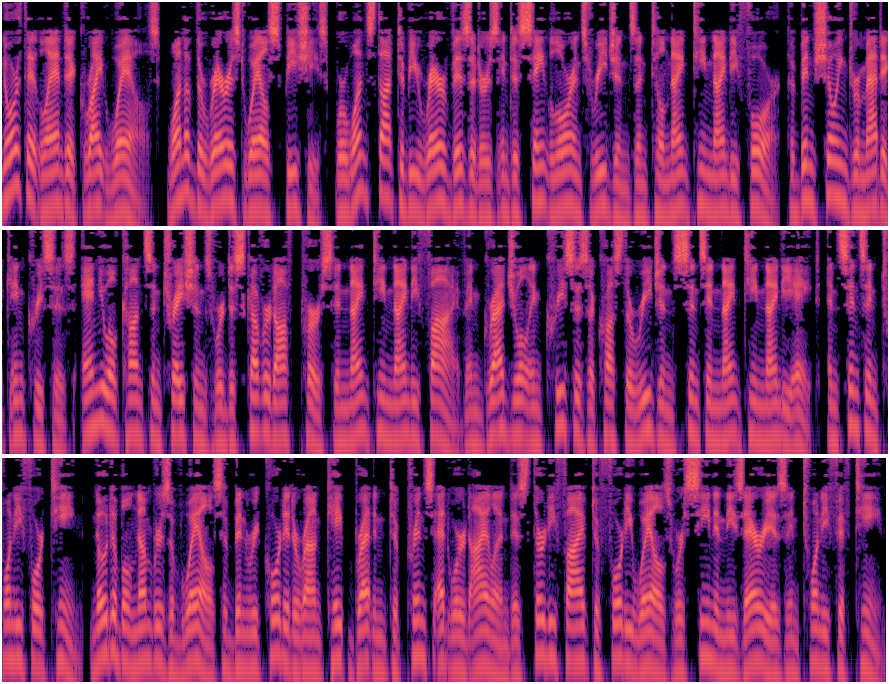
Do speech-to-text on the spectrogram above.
North Atlantic right whales, one of the rarest whale species, were once thought to be rare visitors into St. Lawrence regions until 1994, have been showing dramatic increases annual concentrations were discovered off Perce in 1995 and gradual increases across the regions since in 1998, and since in 2014, notable numbers of whales have been recorded around Cape Breton to Prince Edward Island as 35 to 40 whales were seen in these areas in 2015.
